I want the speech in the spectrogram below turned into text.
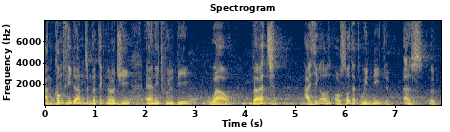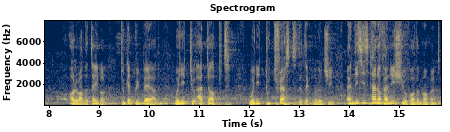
I'm confident in the technology and it will be wow. But I think also that we need us uh, all around the table to get prepared. We need to adopt. We need to trust the technology. And this is kind of an issue for the moment.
